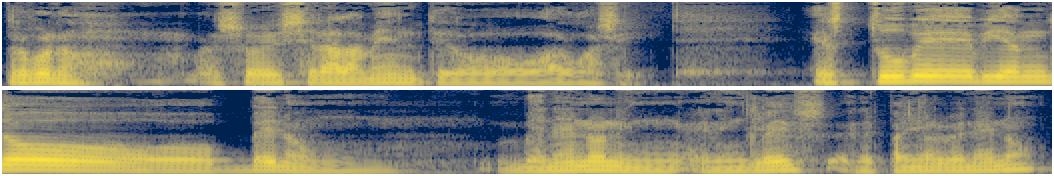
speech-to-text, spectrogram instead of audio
Pero bueno, eso será la mente o algo así. Estuve viendo Venom, Veneno en, en inglés, en español Veneno,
